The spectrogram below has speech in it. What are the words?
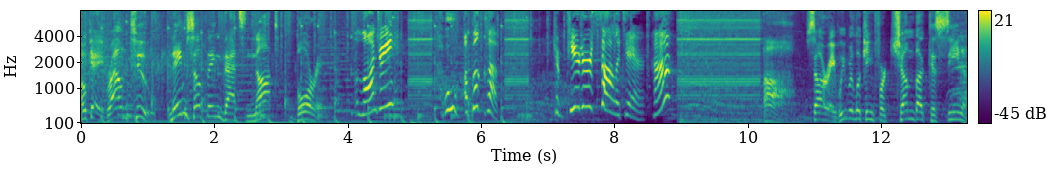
Okay, round two. Name something that's not boring. A laundry? Ooh, a book club. Computer solitaire, huh? Ah, sorry, we were looking for Chumba Casino.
